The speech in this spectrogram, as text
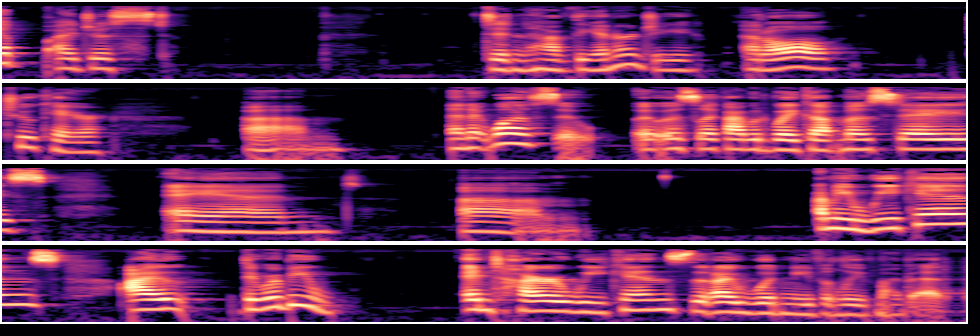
yep, I just didn't have the energy at all to care. Um, and it was, it, it was like I would wake up most days and, um, I mean, weekends, I, there would be entire weekends that I wouldn't even leave my bed.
